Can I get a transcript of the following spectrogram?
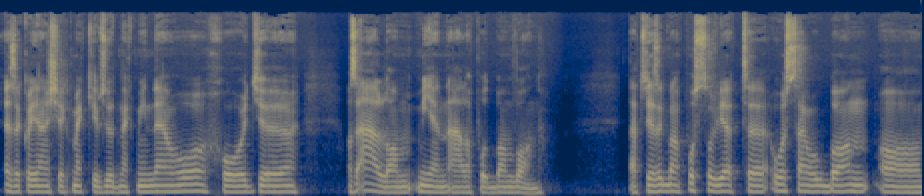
ezek a jelenségek megképződnek mindenhol, hogy az állam milyen állapotban van. Tehát, hogy ezekben a poszt-szovjet országokban a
